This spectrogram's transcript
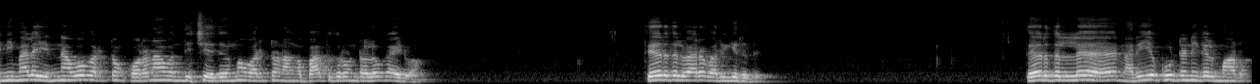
இனிமேல் என்னவோ வரட்டும் கொரோனா வந்துச்சு எதுவுமோ வரட்டும் நாங்கள் பார்த்துக்குறோன்ற அளவுக்கு ஆகிடுவாங்க தேர்தல் வேற வருகிறது. தேர்தலில் நிறைய கூட்டணிகள் மாறும்.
